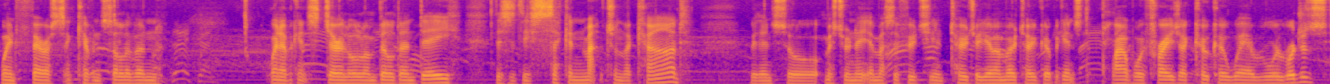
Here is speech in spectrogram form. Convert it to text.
when Ferris and Kevin Sullivan went up against Jerry Lawler and Bill Dundee. This is the second match on the card. We then saw Mr. Onita Masafuchi and Tojo Yamamoto go up against Plowboy Frazier, Koko Ware, Roy Rogers.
